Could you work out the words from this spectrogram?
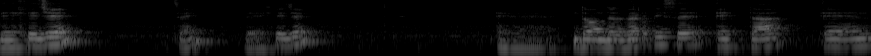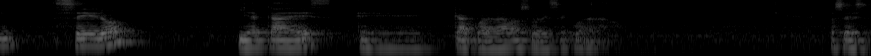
eje Y, de eje Y, eh, donde el vértice está en 0 y acá es eh, k cuadrado sobre c cuadrado. Entonces,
